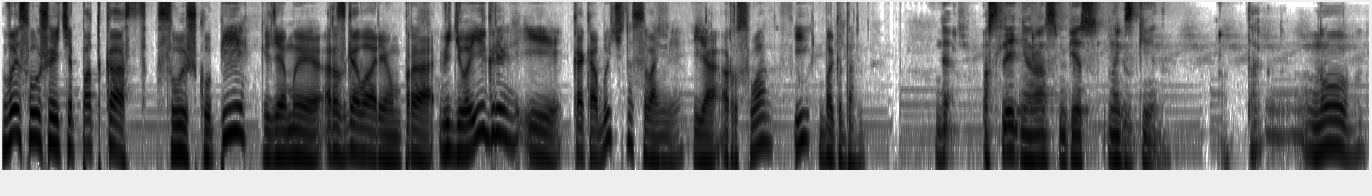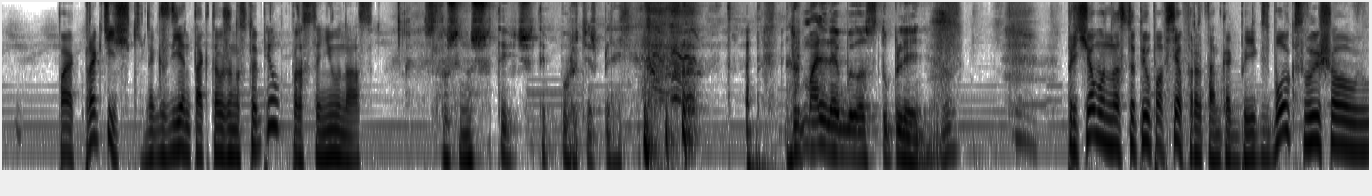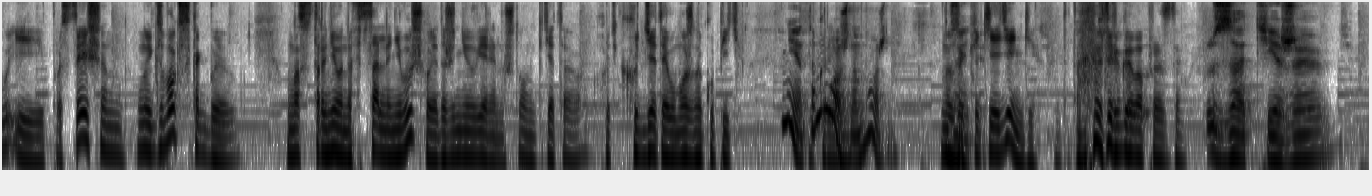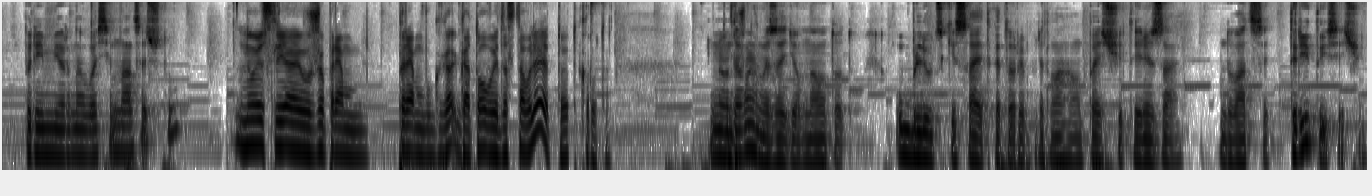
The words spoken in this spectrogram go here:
Вы слушаете подкаст «Слышь, купи», где мы разговариваем про видеоигры, и, как обычно, с вами я, Руслан и Богдан. Да, последний раз без Next Gen. Вот так. Ну, практически. Next Gen так-то уже наступил, просто не у нас. Слушай, ну что ты, что ты портишь, блядь? Нормальное было вступление. Ну. Причем он наступил по всем фронтам, как бы Xbox вышел и PlayStation. Ну, Xbox как бы у нас в стране он официально не вышел, я даже не уверен, что он где-то, хоть, хоть где-то его можно купить. Нет, там можно, можно. Ну, за какие деньги? Это другой вопрос, да. За те же примерно 18 штук. Ну, если я уже прям, прям готовые доставляют, то это круто. Ну, Потому давай что... мы зайдем на вот тот ублюдский сайт, который предлагал PS4 за 23 тысячи.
